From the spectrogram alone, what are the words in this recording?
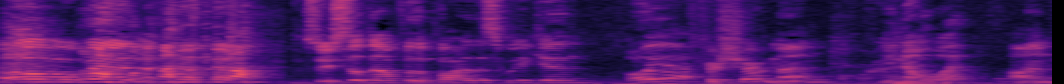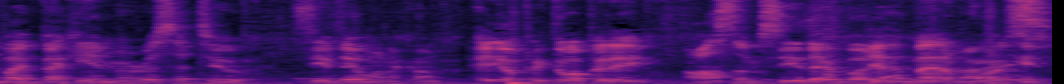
oh man. so you still down for the bar this weekend? Oh yeah, for sure, man. You know what? I'll invite Becky and Marissa too. See if they want to come. Hey, I'll pick them up at 8. Awesome. See you there, buddy. Yeah, man, of All course. right.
